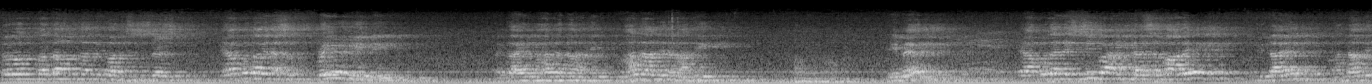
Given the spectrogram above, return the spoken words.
Pero tandaan natin, and sisters, kaya po tayo nasa prayer meeting, ay tayo mahal na natin, mahal natin ang ating. Amen? Kaya po tayo nagsisimba, hindi sa pare, dahil mahal natin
